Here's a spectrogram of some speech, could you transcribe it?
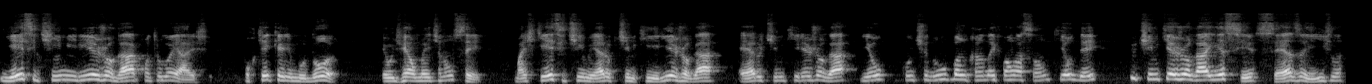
e esse time iria jogar contra o Goiás. Por que, que ele mudou? Eu realmente não sei. Mas que esse time era o time que iria jogar, era o time que iria jogar. E eu continuo bancando a informação que eu dei. E o time que ia jogar ia ser César Isla,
